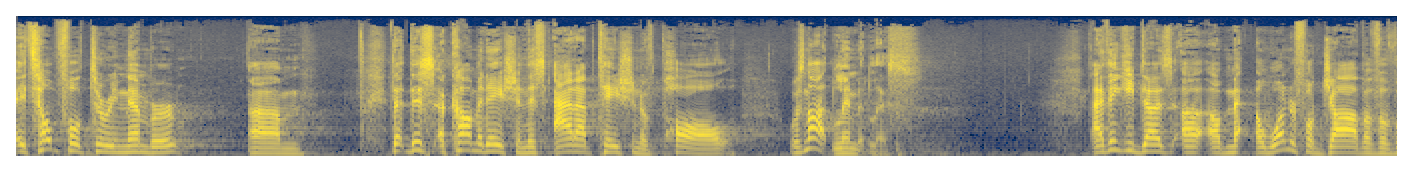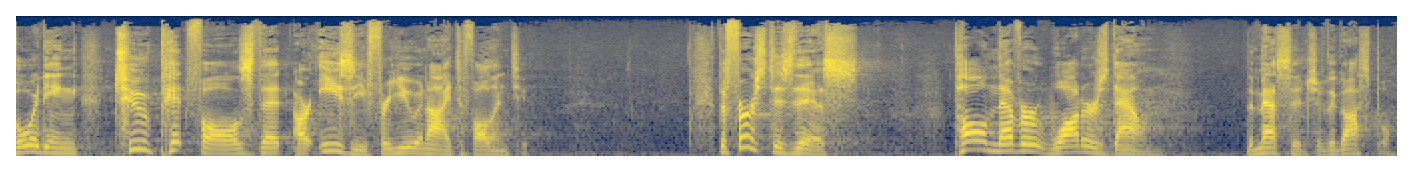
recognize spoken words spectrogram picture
it's helpful to remember um, that this accommodation, this adaptation of Paul, was not limitless. I think he does a, a, a, wonderful job of avoiding two pitfalls that are easy for you and I to fall into. The first is this Paul never waters down the message of the gospel,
